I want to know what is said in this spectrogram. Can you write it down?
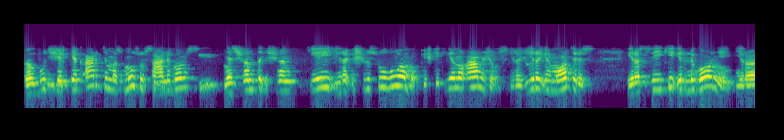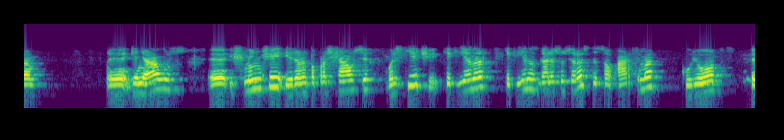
galbūt šiek tiek artimas mūsų sąlygoms, nes šventa, šventieji yra iš visų luomų, iš kiekvieno amžiaus, yra vyrai ir moteris, yra sveiki ir ligoniai, yra e, genialūs išminčiai ir yra paprasčiausi valstiečiai. Kiekviena, kiekvienas gali susirasti savo artimą, kurio e,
